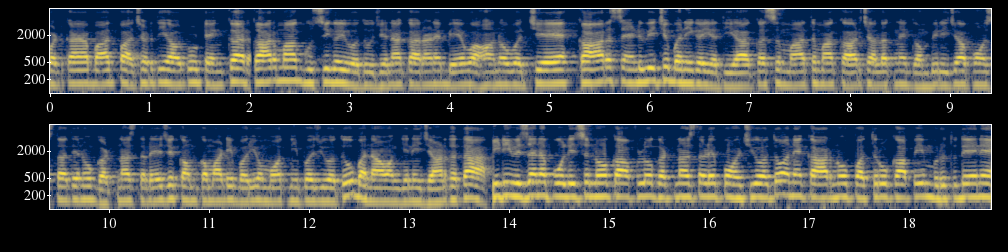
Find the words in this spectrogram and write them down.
ભટકાયા બાદ પાછળથી આવતું ટેન્કર કારમાં ઘૂસી ગયું હતું, જેના કારણે બે વાહનો વચ્ચે કાર સેન્ડવિચ બની ગઈ હતી. આ અકસ્માતમાં કાર ચાલકને ગંભીર ઈજા પહોંચતા તેનું ઘટના સ્થળે જ કમકમાટી ભર્યું મોત નીપજ્યું હતું. બનાવ અંગેની જાણ થતા બી ડિવિઝન પોલીસનો કાફલો ઘટના સ્થળે પહોંચ્યો હતો અને કારનું પતરું કાપી મૃતદેહને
